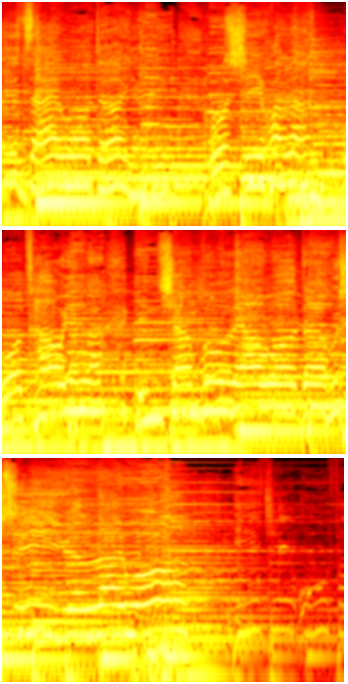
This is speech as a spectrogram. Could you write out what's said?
是在我的眼里。我喜欢了，我讨厌了，影响不了我的呼吸。原来我已经无法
